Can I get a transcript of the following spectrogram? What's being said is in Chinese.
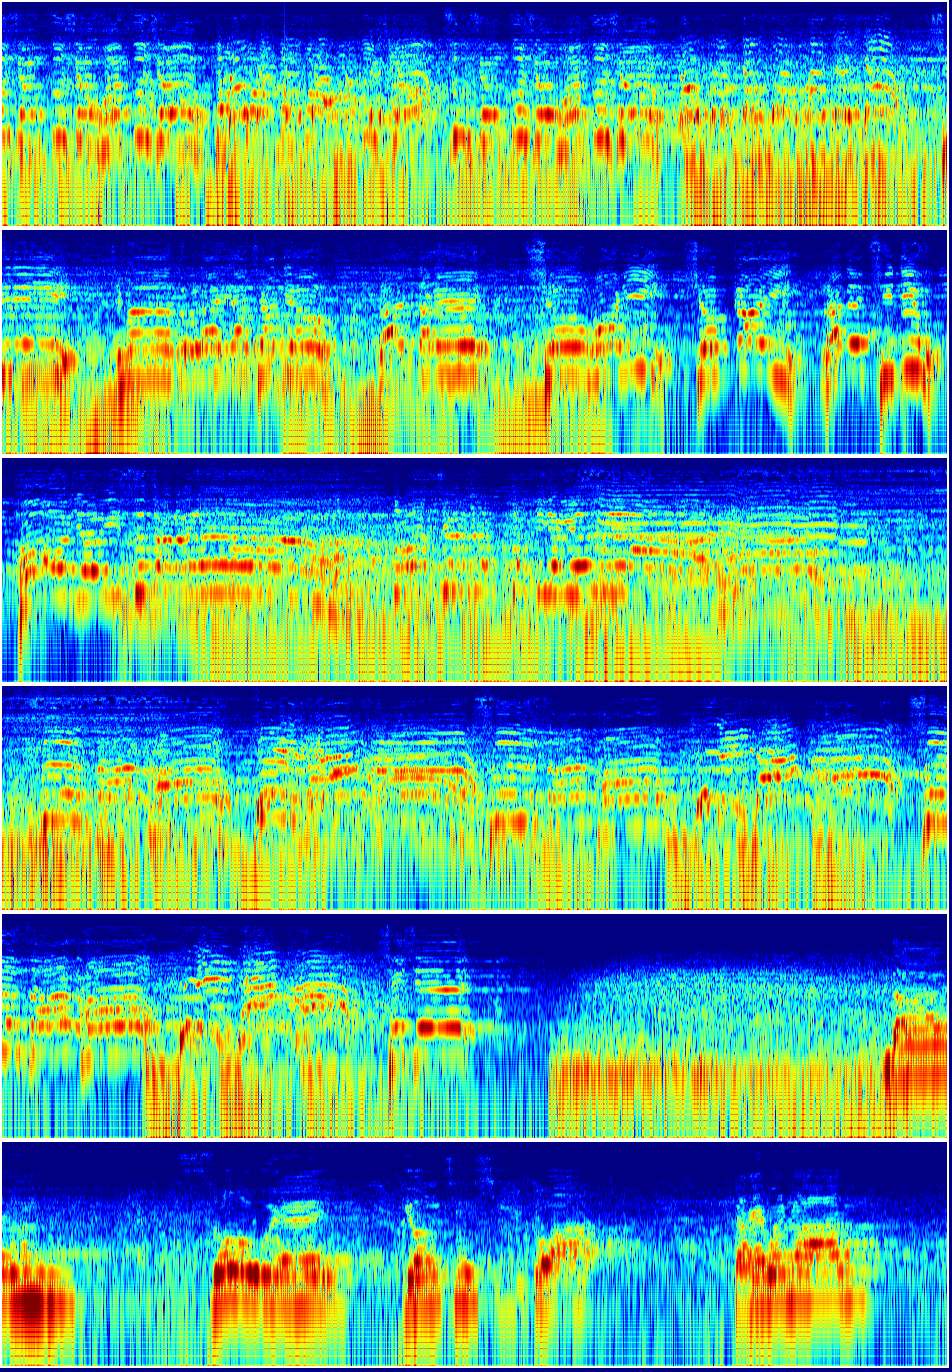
自强自强还自强，东山东山还自强，自强自强还自强，东山东山还自强。是，今麦特别来邀请到咱大家上欢喜、上介意咱的市长何友谊市长来了。咱所有的乡亲时代，大家晚安，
